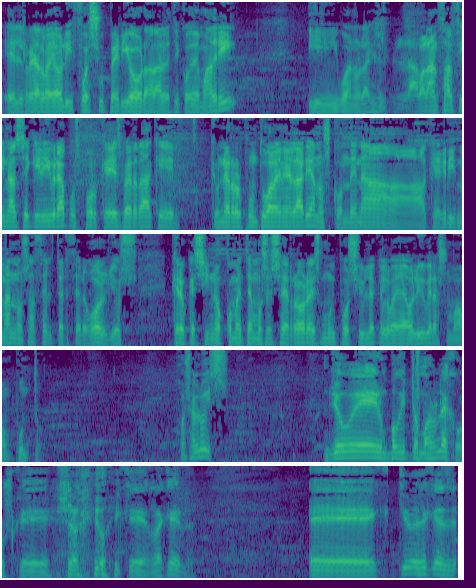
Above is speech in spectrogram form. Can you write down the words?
el Real Valladolid fue superior al Atlético de Madrid. Y bueno, la, la balanza al final se equilibra, pues porque es verdad que, que, un error puntual en el área nos condena a que Griezmann nos hace el tercer gol. Yo creo que si no cometemos ese error es muy posible que el Valladolid hubiera sumado un punto. José Luis. Yo voy un poquito más lejos que Sergio y que Raquel. Eh, quiero decir que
